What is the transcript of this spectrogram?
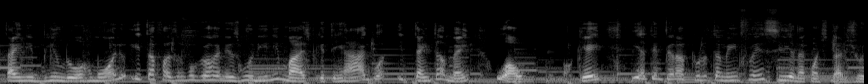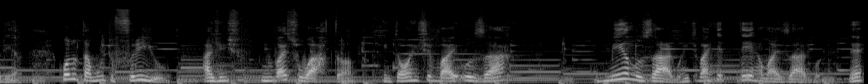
Está inibindo o hormônio e está fazendo com que o organismo urine mais, porque tem água e tem também o álcool. Ok? E a temperatura também influencia na quantidade de urina. Quando está muito frio, a gente não vai suar tanto. Então a gente vai usar menos água, a gente vai reter mais água. Né?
